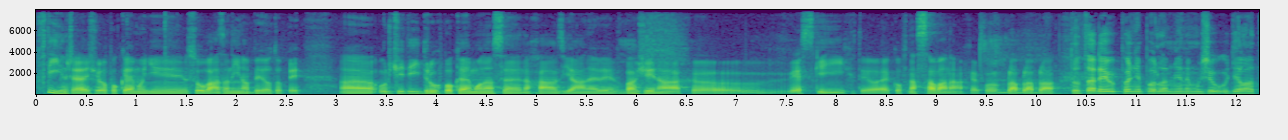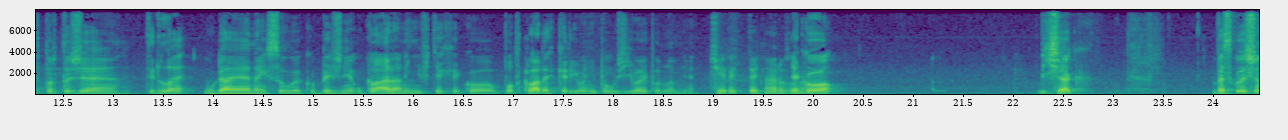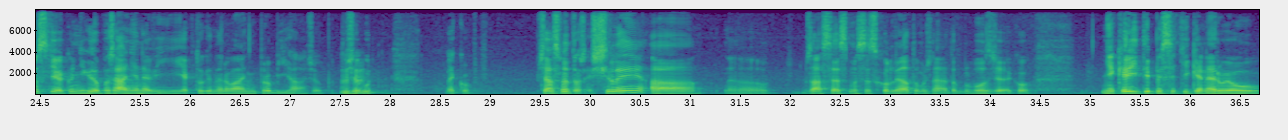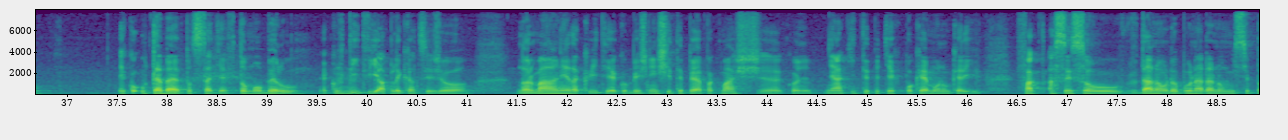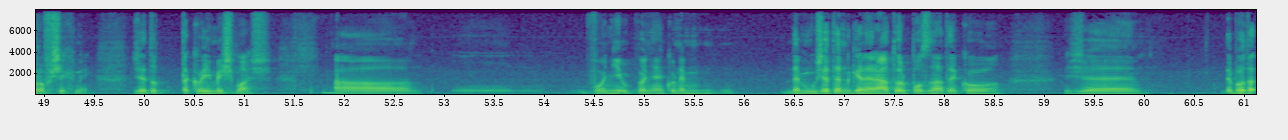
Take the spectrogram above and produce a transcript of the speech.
v té hře, že jo, Pokémoni jsou vázaný na biotopy. Uh, určitý druh Pokémona se nachází, já nevím, v bažinách, uh, v jeskyních, tyjo, jako na savanách, jako bla, bla, bla. To tady úplně podle mě nemůžou udělat, protože tyhle údaje nejsou jako běžně ukládaný v těch jako podkladech, který oni používají, podle mě. Či teď, teď nerozumím. Jako, víš jak, ve skutečnosti jako nikdo pořádně neví, jak to generování probíhá, že? protože mm-hmm. u, jako Včera jsme to řešili a zase jsme se shodli na to, možná je to blbost, že jako některé typy se ti generují jako u tebe v podstatě v tom mobilu, jako mm-hmm. v té mhm. tvý aplikaci, že jo. Normálně takový ty jako běžnější typy a pak máš jako nějaký typy těch Pokémonů, který fakt asi jsou v danou dobu na danou místě pro všechny. Že je to takový myšmaš. A oni úplně jako nem, nemůže ten generátor poznat jako že... Nebo ta,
